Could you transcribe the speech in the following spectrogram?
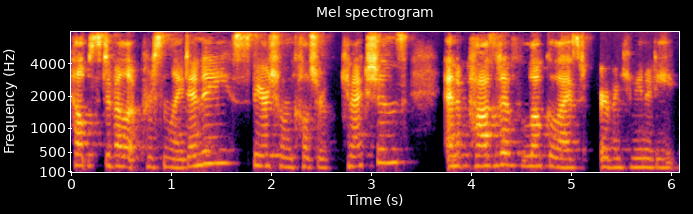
helps develop personal identity, spiritual and cultural connections, and a positive, localized urban community.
